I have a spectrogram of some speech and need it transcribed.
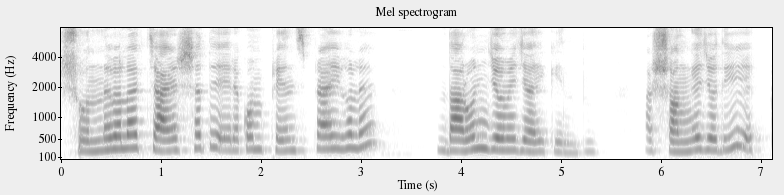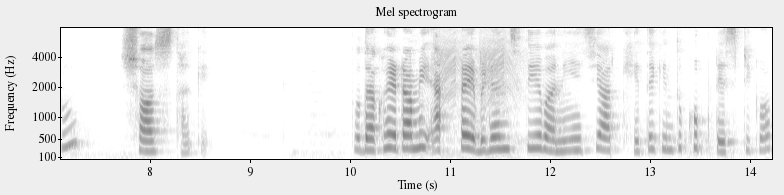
সন্ধেবেলা চায়ের সাথে এরকম ফ্রেঞ্চ ফ্রাই হলে দারুণ জমে যায় কিন্তু। আর সঙ্গে যদি একটু সস থাকে। তো দেখো, এটা আমি একটা এভিডেন্স দিয়ে বানিয়েছি আর খেতে কিন্তু খুব টেস্টিকর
